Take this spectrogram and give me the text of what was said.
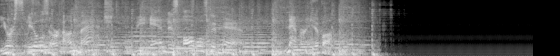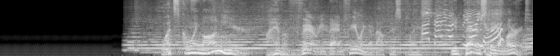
Your skills are unmatched. The end is almost at hand. Never give up. What's going on here? I have a very bad feeling about this place. You'd better stay alert.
